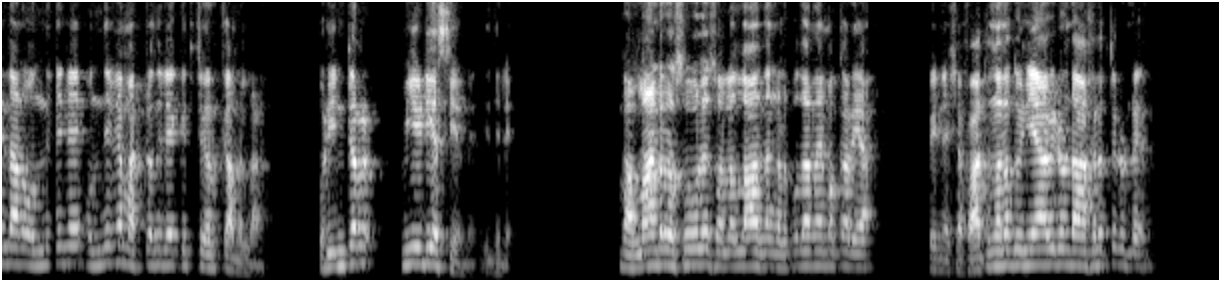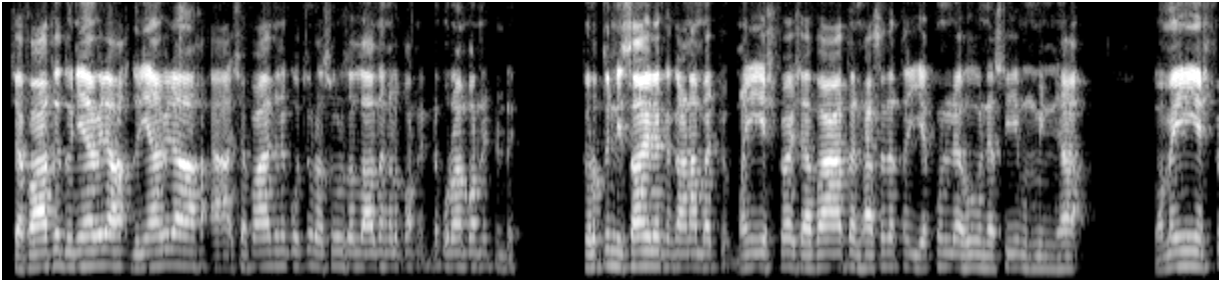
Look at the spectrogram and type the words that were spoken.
എന്താണ് ഒന്നിനെ ഒന്നിനെ മറ്റൊന്നിലേക്ക് ചേർക്കുക എന്നുള്ളതാണ്. ഒരു ഇന്റർമീഡിയസി ഉണ്ട് ഇതിൽ. അപ്പൊ അള്ളാന്റെ റസൂൽ സൊല്ലാഹ് തങ്ങൾ ഉദാഹരണം നമുക്കറിയാം. പിന്നെ ഷഫാത്ത് എന്ന് പറഞ്ഞാൽ ദുനിയാവിലുണ്ട് ആഹ്റത്തിലുണ്ട്. ഷഫാത്ത് ദുനിയാവിലെ ദുനിയാവിലെ ഷഫാത്തിനെ കുറിച്ച് റസൂൽ സല്ലാഹ് നിങ്ങൾ പറഞ്ഞിട്ടുണ്ട് ഖുർആൻ പറഞ്ഞിട്ടുണ്ട്. തുറത്തു നിസായിലൊക്കെ കാണാൻ പറ്റും. മൈ യഷ്ഫ ഷഫാത്തൻ ഹസനത്തൻ യക്കുൻ ലഹു നസീമും മിൻഹ. വമൈ യഷ്ഫ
